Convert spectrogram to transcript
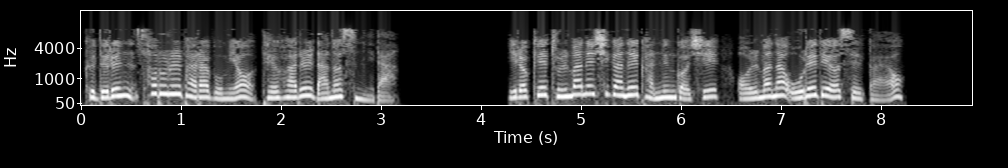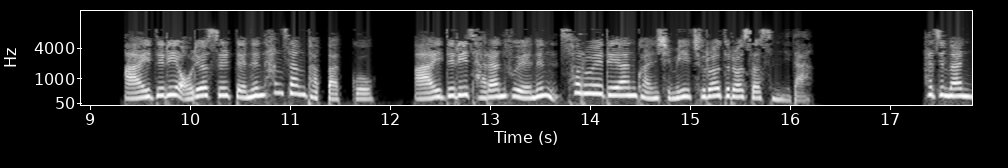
그들은 서로를 바라보며 대화를 나눴습니다. 이렇게 둘만의 시간을 갖는 것이 얼마나 오래되었을까요? 아이들이 어렸을 때는 항상 바빴고 아이들이 자란 후에는 서로에 대한 관심이 줄어들었었습니다. 하지만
